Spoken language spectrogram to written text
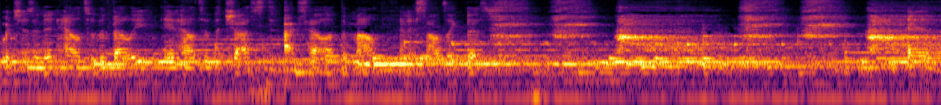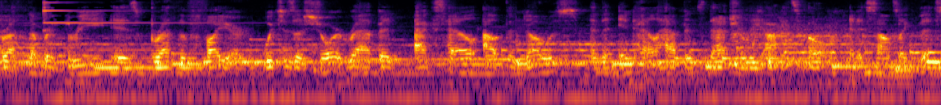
which is an inhale to the belly, inhale to the chest, exhale at the mouth, and it sounds like this. And breath number three is breath of fire, which is a short, rapid exhale out the nose, and the inhale happens naturally on its own, and it sounds like this.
